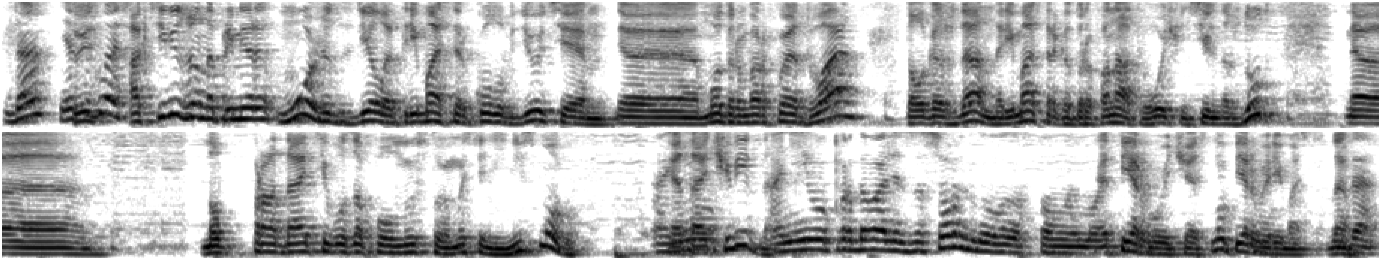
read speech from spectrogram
Да, я То согласен. есть Activision, например, может сделать ремастер Call of Duty э, Modern Warfare 2, долгожданный ремастер, который фанаты очень сильно ждут, э, но продать его за полную стоимость они не смогут. Они это его- очевидно. Они его продавали за 40 долларов, по-моему. Это первую часть, ну, первый ремастер, да. Да.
